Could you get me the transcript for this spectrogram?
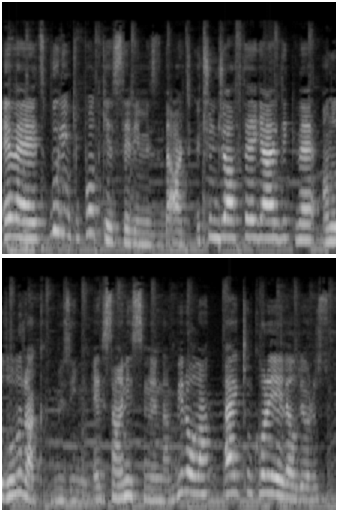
Evet, bugünkü podcast serimizde artık 3. haftaya geldik ve Anadolu Rock müziğinin efsane isimlerinden biri olan Erkin Koray'ı ele alıyoruz.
